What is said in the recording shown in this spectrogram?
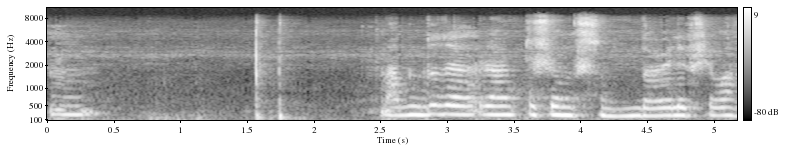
Hmm. Ben bunda da rank düşürmüşsün. Bunda öyle bir şey var.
